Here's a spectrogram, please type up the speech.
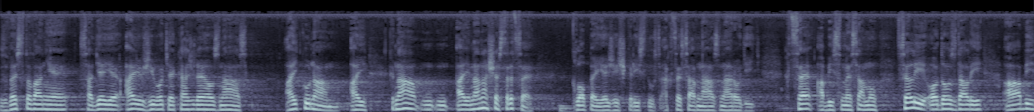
zvestovanie sa deje aj v živote každého z nás. Aj ku nám, aj, k nám, aj na naše srdce klope Ježiš Kristus a chce sa v nás narodiť. Chce, aby sme sa mu celý odozdali a aby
